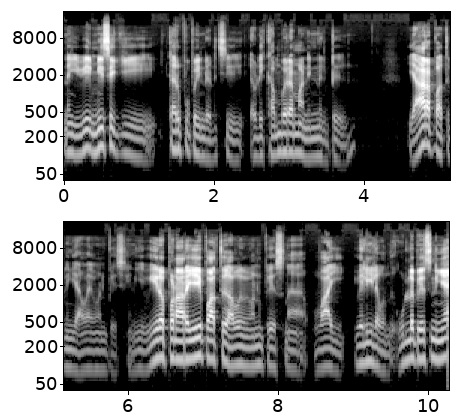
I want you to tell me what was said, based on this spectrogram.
இன்றைக்கி மீசைக்கு கருப்பு பெயிண்ட் அடித்து அப்படி கம்பரமாக நின்றுக்கிட்டு யாரை பார்த்து நீங்கள் அவன் இவன் பேசுனீங்க நீங்கள் வீரப்பனாரையே பார்த்து அவன் இவன் பேசின வாய் வெளியில் வந்து உள்ளே பேசுனீங்க?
